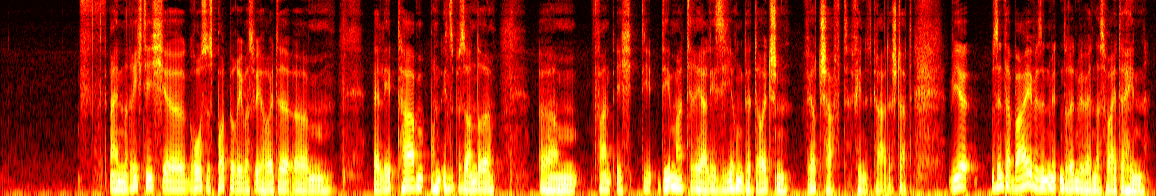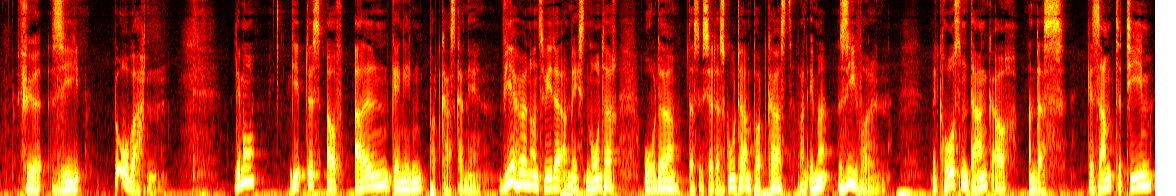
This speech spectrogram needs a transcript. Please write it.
ein richtig äh, großes Potpourri, was wir heute ähm, erlebt haben und insbesondere ähm, fand ich, die Dematerialisierung der deutschen Wirtschaft findet gerade statt. Wir sind dabei, wir sind mittendrin, wir werden das weiterhin für Sie beobachten. Limo gibt es auf allen gängigen Podcast-Kanälen. Wir hören uns wieder am nächsten Montag oder, das ist ja das Gute am Podcast, wann immer Sie wollen. Mit großem Dank auch an das gesamte Team,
